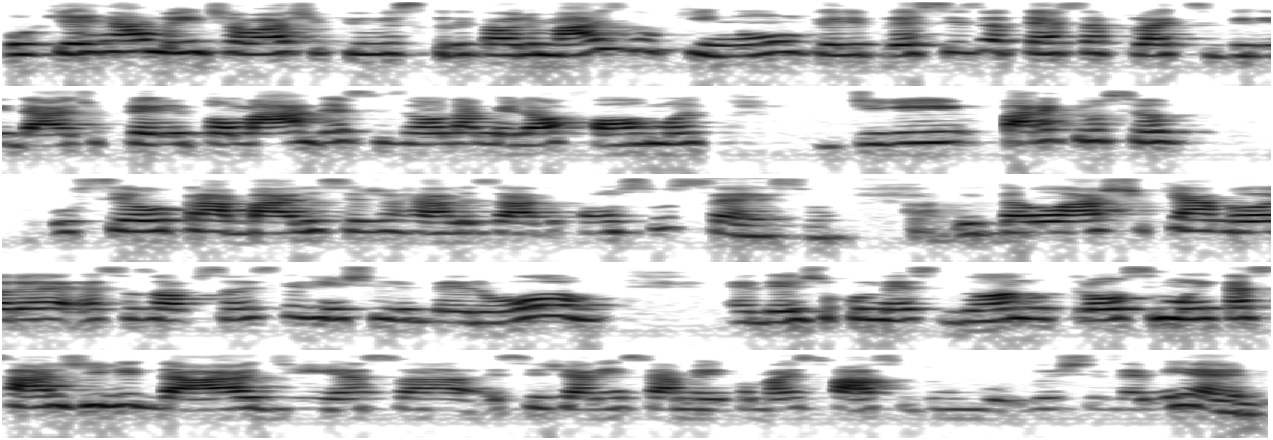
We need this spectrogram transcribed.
porque realmente eu acho que o escritório, mais do que nunca, ele precisa ter essa flexibilidade para ele tomar a decisão da melhor forma de para que o seu o seu trabalho seja realizado com sucesso. Então, eu acho que agora essas opções que a gente liberou, é, desde o começo do ano, trouxe muito essa agilidade, essa, esse gerenciamento mais fácil do, do XML.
